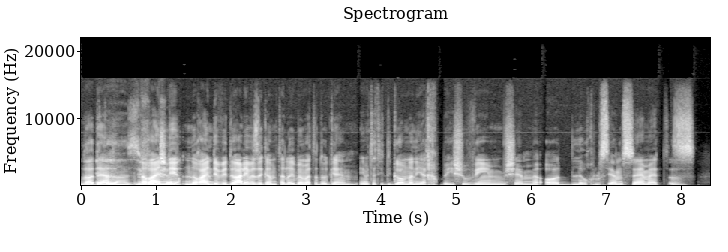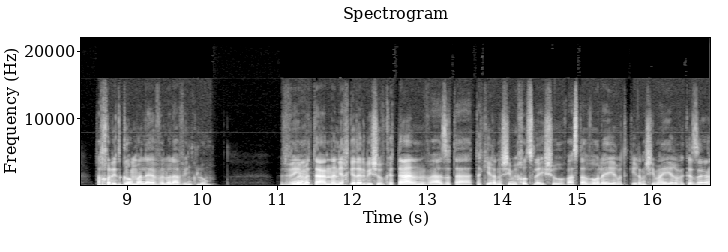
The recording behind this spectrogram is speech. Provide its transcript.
לא יודע, נורא, אינדי, נורא אינדיבידואלי וזה גם תלוי במה אתה דוגם. אם אתה תדגום נניח ביישובים שהם מאוד לאוכלוסייה מסוימת, אז אתה יכול לדגום מלא ולא להבין כלום. ואם okay. אוקיי. אתה נניח גדל ביישוב קטן, ואז אתה תכיר אנשים מחוץ ליישוב, ואז תעבור לעיר ותכיר אנשים מהעיר וכזה,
